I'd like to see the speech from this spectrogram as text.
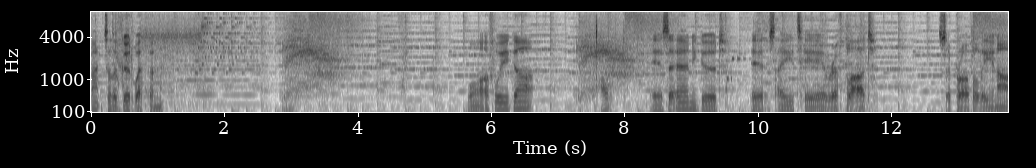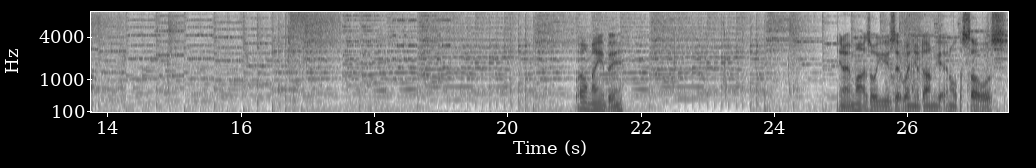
Back to the good weapon. What have we got? Oh, is it any good? It's a tear of blood. So probably not. Well, maybe. You know, might as well use it when you're done getting all the souls,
